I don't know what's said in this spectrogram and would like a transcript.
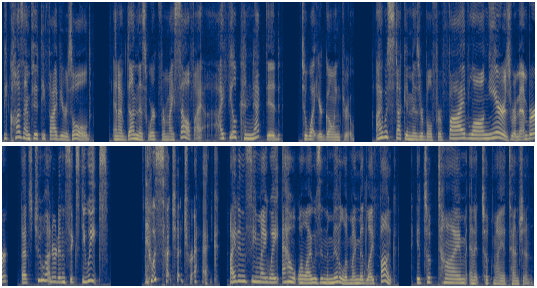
because I'm 55 years old and I've done this work for myself, I, I feel connected to what you're going through. I was stuck and miserable for five long years, remember? That's 260 weeks. It was such a drag. I didn't see my way out while I was in the middle of my midlife funk. It took time and it took my attention.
